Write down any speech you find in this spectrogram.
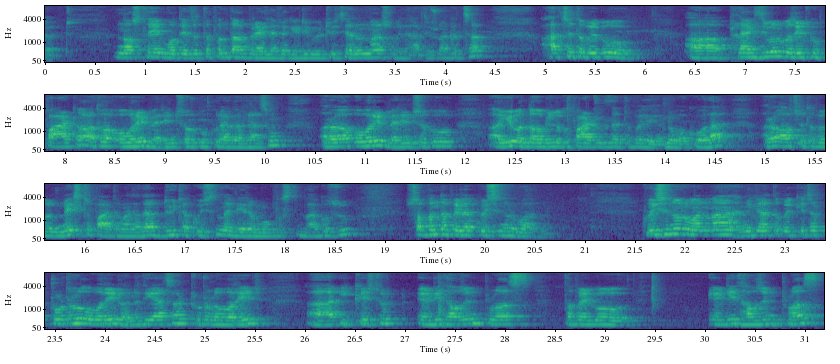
नमस्ते म Devdatta Pant bright life academy YouTube च्यानलमा सबैलाई हार्दिक स्वागत छ। आज चाहिँ तपाईँको फ्लेक्जिबल बजेटको पार्ट अथवा ओभरहेड भ्यारिएन्ट्सहरूको कुरा गरिरहेको छौँ र ओभरहेड भ्यारिएन्ट्सको योभन्दा अघिल्लोको पार्टलाई तपाईँले हेर्नुभएको होला र अब चाहिँ तपाईँको नेक्स्ट पार्टमा जाँदा दुईवटा क्वेसनलाई लिएर म उपस्थित भएको छु। सबभन्दा पहिला question number one. Question number वानमा हामी कहाँ तपाईँको के छ? टोटल ओभरहेड भनेर दिएको छ। Total overhead equals to eighty thousand plus तपाईँको eighty thousand plus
